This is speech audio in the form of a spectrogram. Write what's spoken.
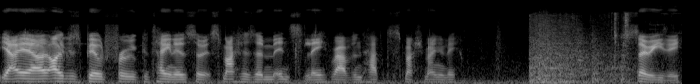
Yeah, yeah, I just build through containers so it smashes them instantly rather than have to smash manually. so easy.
